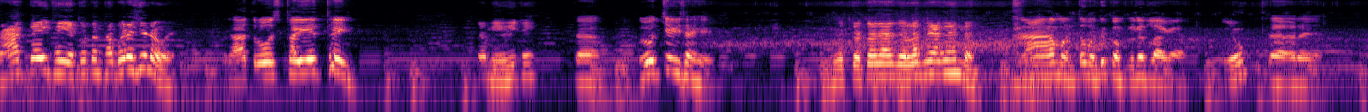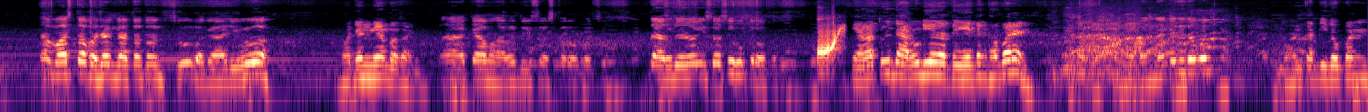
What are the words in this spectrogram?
રાત કઈ થઈ એ તો તને ખબર હશે ને હવે? રાત રોજ થઈ જ થઈ. કેમ એવી થઈ? રોજ કેવી થાય રોજ કરતા રાત અલગ લાગે ને? ના મને તો બધું કમ્પ્લીટ જ લાગે. એવું? તારે. તો મસ્ત ભજન ગાતો તો શું બગાડ્યું ભજન મેં બગાડ્યું. ક્યાં મારો તો વિશ્વાસ કરવો પડશે. દારૂડિયાનો વિશ્વાસ શું કરવો પડશે પેલા તું દારૂડિયો હતો એ તને ખબર હે ને? બંધ કરી દીધો પણ? બંધ કરી દીધો પણ.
